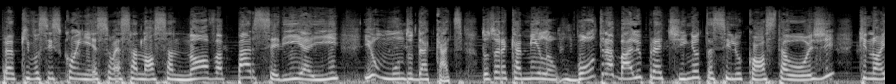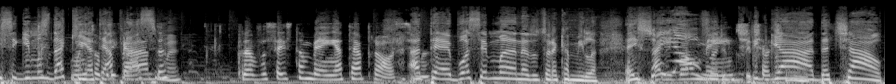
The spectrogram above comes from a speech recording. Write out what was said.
Para que vocês conheçam essa nossa nova parceria aí e o mundo da Cats. Doutora Camila, um bom trabalho pra ti, em Otacílio Costa, hoje, que nós seguimos daqui. Muito Até obrigada. a próxima. Para vocês também. Até a próxima. Até, boa semana, doutora Camila. É isso aí, Igualmente. Álvaro. Tchau. Obrigada, tchau.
